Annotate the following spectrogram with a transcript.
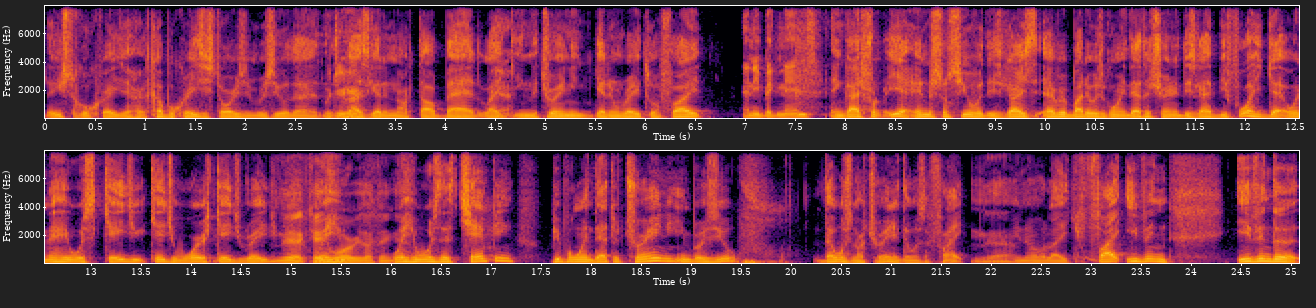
they used to go crazy. I heard a couple crazy stories in Brazil that What'd you hear? guys getting knocked out bad, like Yeah. in the training, getting ready to a fight. Any big names? And guys from yeah, Anderson Silva, these guys, everybody was going there to train these guys before he get when he was cage cage warriors, cage rage. Yeah, when Cage he- Warriors. I think. when yeah. he was the champion, people went there to train in Brazil. That was not training. That was a fight. yeah. You know, like fight. Even, even the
